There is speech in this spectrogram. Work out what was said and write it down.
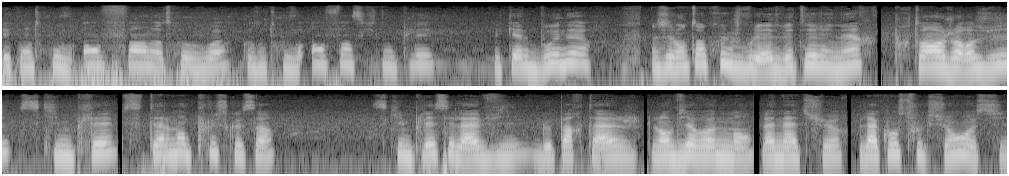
et qu'on trouve enfin notre voie, quand on trouve enfin ce qui nous plaît, mais quel bonheur J'ai longtemps cru que je voulais être vétérinaire, pourtant aujourd'hui, ce qui me plaît, c'est tellement plus que ça. Ce qui me plaît, c'est la vie, le partage, l'environnement, la nature, la construction aussi,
